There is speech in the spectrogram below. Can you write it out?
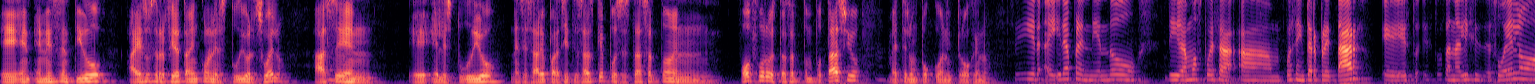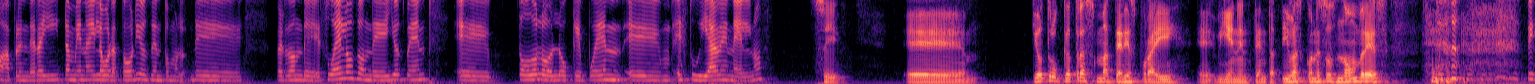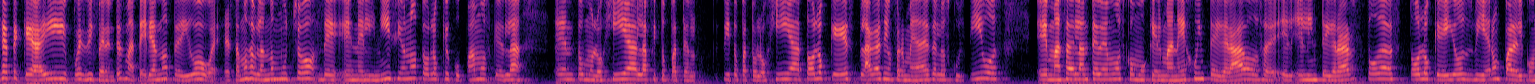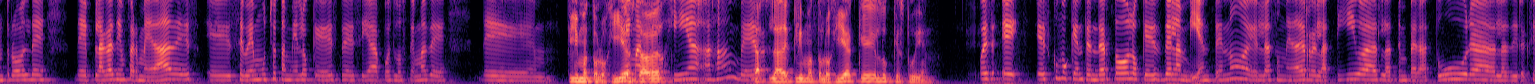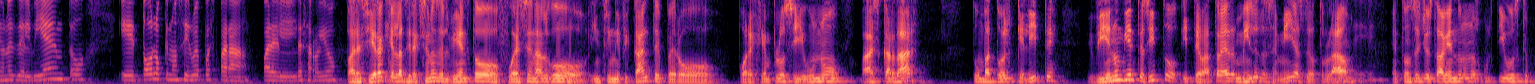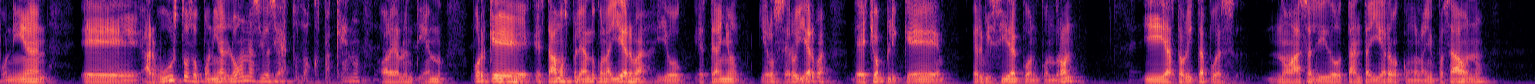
Eh, en, en, ese sentido, a eso se refiere también con el estudio del suelo. Hacen eh, el estudio necesario para decirte, ¿sabes qué? Pues estás alto en fósforo, estás alto en potasio, métele un poco de nitrógeno. Sí, ir, aprendiendo, digamos, pues a, pues a interpretar eh, estos análisis de suelo, aprender ahí, también hay laboratorios de, de, perdón, de suelos donde ellos ven eh, todo lo, que pueden estudiar en él, ¿no? Sí. ¿Qué, otro, ¿Qué otras materias por ahí eh, vienen tentativas con esos nombres. Fíjate que hay pues diferentes materias, ¿no? Te digo, estamos hablando mucho de en el inicio, ¿no? Todo lo que ocupamos, que es la entomología, la fitopatología, todo lo que es plagas y enfermedades de los cultivos. Eh, más adelante vemos como que el manejo integrado, o sea, el, integrar todas, todo lo que ellos vieron para el control de, plagas y enfermedades. Eh, se ve mucho también lo que este decía, pues los temas de de climatología, climatología ajá, La, de climatología, ¿qué es lo que estudian? Pues eh, es como que entender todo lo que es del ambiente, ¿no? Eh, las humedades relativas, la temperatura, las direcciones del viento, eh, todo lo que nos sirve pues para, para el desarrollo. Pareciera que las direcciones del viento fuesen algo insignificante, pero por ejemplo, si uno va a escardar, tumba todo el quelite, viene un vientecito y te va a traer miles de semillas de otro lado. Entonces yo estaba viendo en unos cultivos que ponían eh, arbustos o ponían lonas y yo decía, estos locos, ¿para qué no? Ahora ya lo entiendo. Porque estábamos peleando con la hierba y yo este año quiero cero hierba. De hecho apliqué herbicida con, con dron y hasta ahorita pues no ha salido tanta hierba como el año pasado, ¿no?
